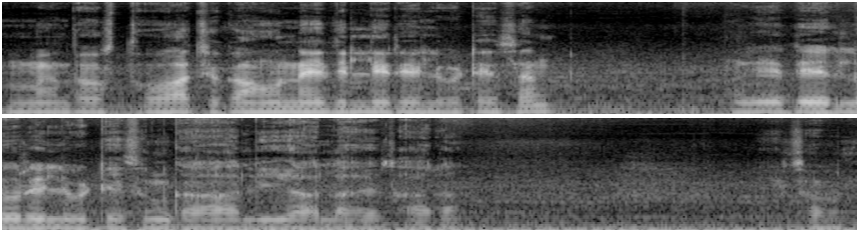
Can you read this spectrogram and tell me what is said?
मैं दोस्तों आ चुका हूँ नई दिल्ली रेलवे स्टेशन। ये देख लो रेलवे स्टेशन का हाल ही आला है सारा। सब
